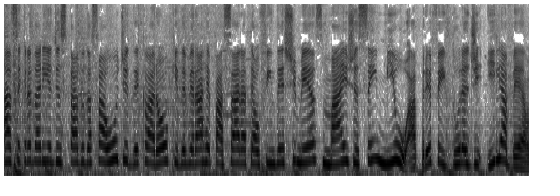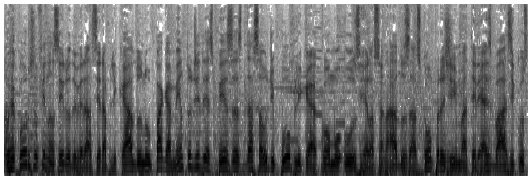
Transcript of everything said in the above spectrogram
A Secretaria de Estado da Saúde declarou que deverá repassar até o fim deste mês mais de 100 mil à Prefeitura de Ilhabela. O recurso financeiro deverá ser aplicado no pagamento de despesas da saúde pública, como os relacionados às compras de materiais básicos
